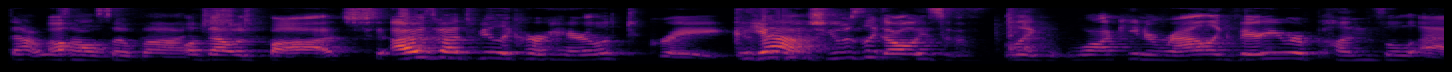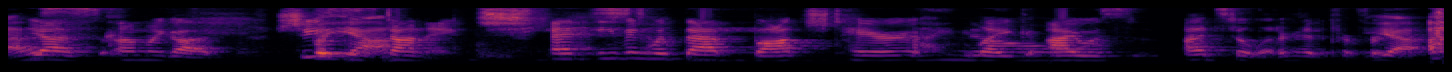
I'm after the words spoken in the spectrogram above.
that was Oh, also botched. Oh, that was botched. I was about to be like, her hair looked great. Because Yeah. she was like always like walking around, like very Rapunzel esque. Yes. Oh my god. She's But yeah. stunning. And even with that botched hair, I like. I was, I'd still let her hit it for free. Yeah.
